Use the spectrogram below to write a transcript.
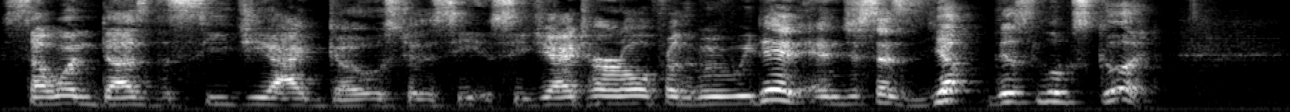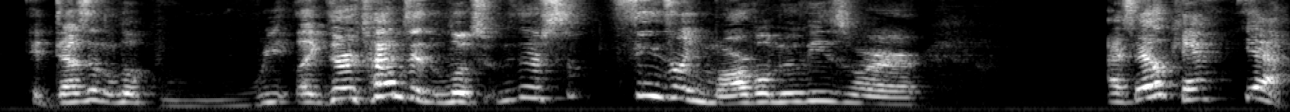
someone does the CGI ghost or the C- CGI turtle for the movie we did and just says, "Yep, this looks good." It doesn't look re- like there are times it looks. There's scenes like Marvel movies where I say, "Okay, yeah,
